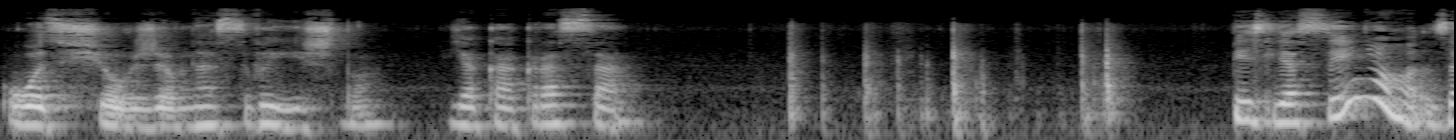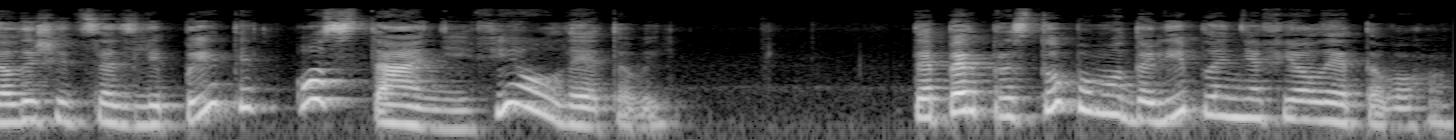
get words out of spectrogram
Ось що вже в нас вийшло. Яка краса. Після синього залишиться зліпити останній фіолетовий. Тепер приступимо до ліплення фіолетового.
